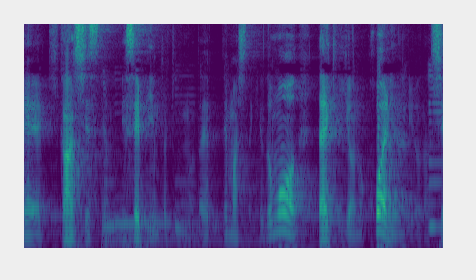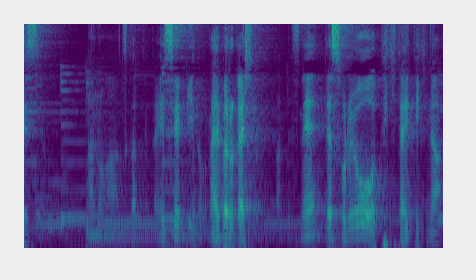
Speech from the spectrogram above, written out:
えー、機関システム、SAP の時にも出ましたけども、大企業のコアになるようなシステムを、あの、扱ってた SAP のライバル会社だったんですね。で、それを敵対的な、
